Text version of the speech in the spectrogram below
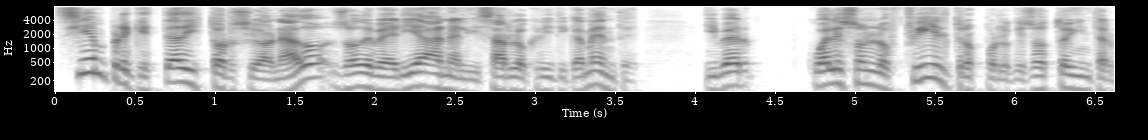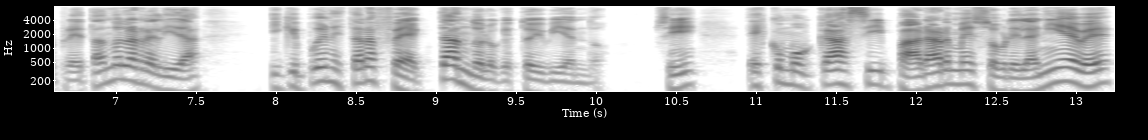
Siempre que está distorsionado, yo debería analizarlo críticamente y ver cuáles son los filtros por los que yo estoy interpretando la realidad y que pueden estar afectando lo que estoy viendo. ¿sí? Es como casi pararme sobre la nieve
